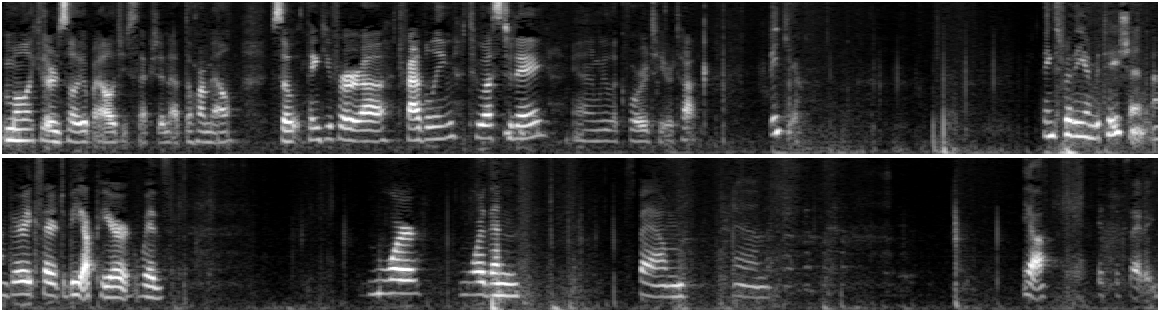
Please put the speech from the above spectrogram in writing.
molecular and cellular biology section at the Hormel. So thank you for uh, traveling to us today, and we look forward to your talk. Thank you. Thanks for the invitation. I'm very excited to be up here with more more than spam and yeah, it's exciting.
